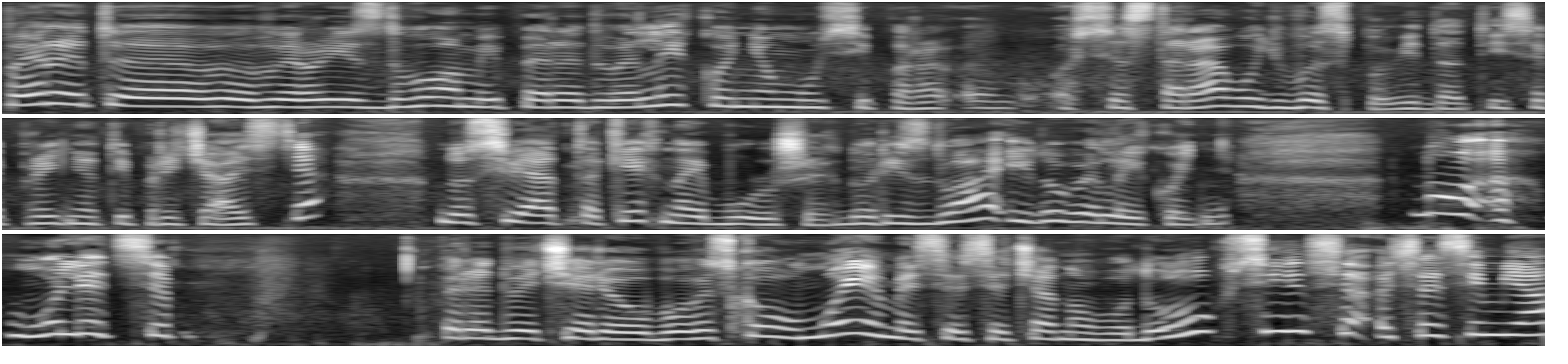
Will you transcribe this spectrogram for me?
Перед е, Різдвом і перед Великоднем усі е, старають висповідатися, прийняти причастя до свят таких найбільших, до Різдва і до Великодня. Ну, моляться перед вечерею обов'язково моємося свячану воду, всі, вся, вся сім'я,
